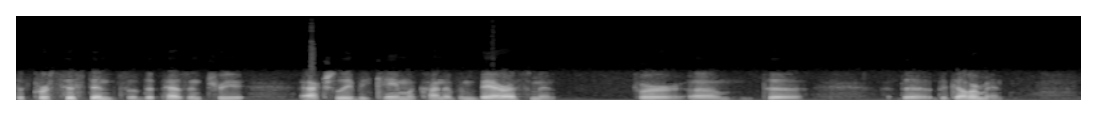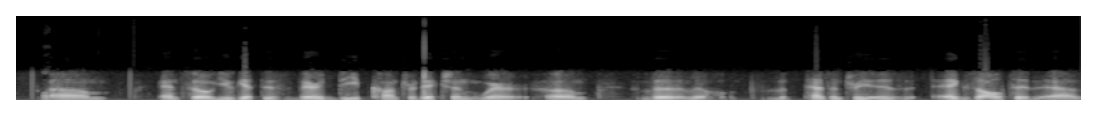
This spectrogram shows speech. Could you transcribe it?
the persistence of the peasantry actually became a kind of embarrassment for um, the the the government. Um, and so you get this very deep contradiction where um, the, the the peasantry is exalted as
